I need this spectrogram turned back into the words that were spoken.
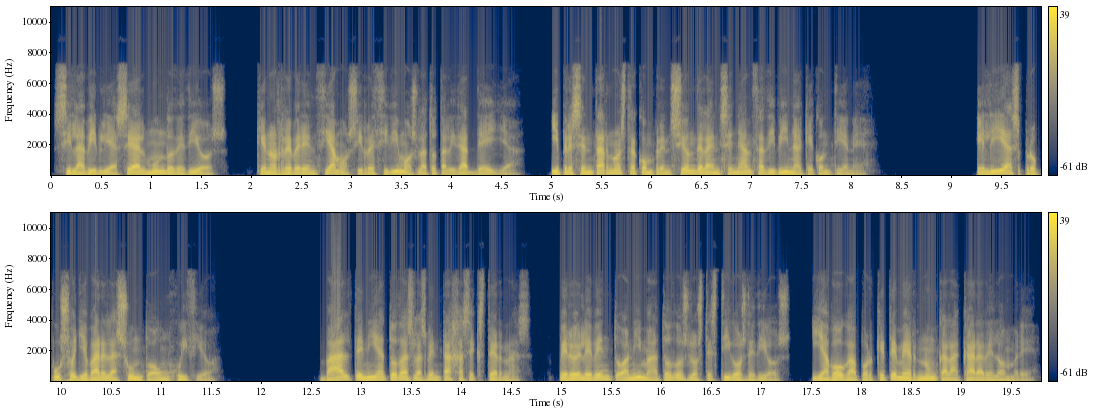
si la Biblia sea el mundo de Dios, que nos reverenciamos y recibimos la totalidad de ella, y presentar nuestra comprensión de la enseñanza divina que contiene. Elías propuso llevar el asunto a un juicio. Baal tenía todas las ventajas externas, pero el evento anima a todos los testigos de Dios, y aboga por qué temer nunca la cara del hombre.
